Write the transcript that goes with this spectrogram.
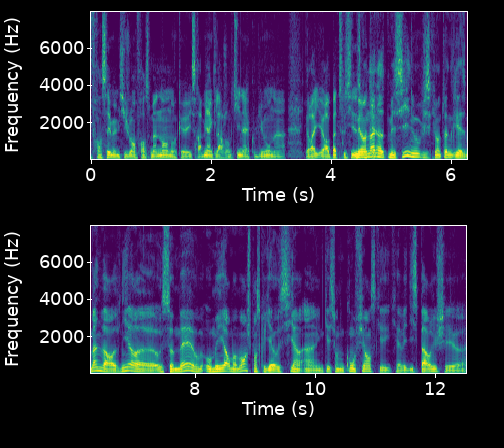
français, même s'il joue en France maintenant, donc il sera bien avec l'Argentine à la Coupe du Monde. Il n'y aura, y aura pas de souci. Mais on a notre Messi, nous, puisque Antoine Griezmann va revenir au sommet au, au meilleur moment. Je pense qu'il y a aussi un une question de confiance qui, avait disparu chez, euh,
